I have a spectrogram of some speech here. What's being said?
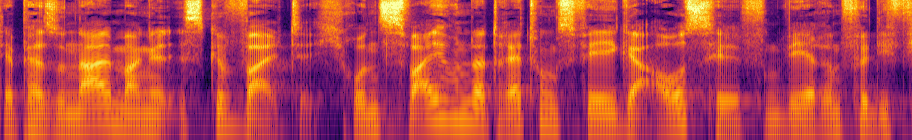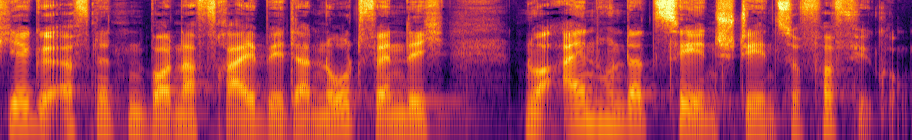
Der Personalmangel ist gewaltig. Rund 200 rettungsfähige Aushilfen wären für die vier geöffneten Bonner Freibäder notwendig, nur 110 stehen zur Verfügung.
